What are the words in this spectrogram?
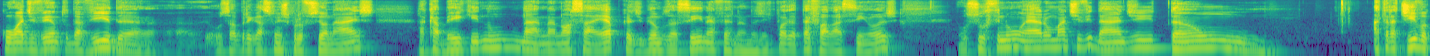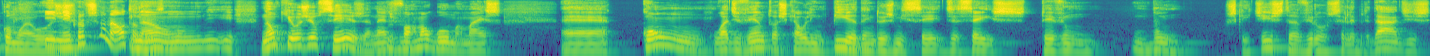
Com o advento da vida, as obrigações profissionais, acabei que na, na, nossa época, digamos assim, né, Fernando? A gente pode até falar assim hoje, o surf não era uma atividade tão atrativa como é hoje. E nem profissional talvez. Não, não, e, não que hoje eu seja, né, de uhum. forma alguma, mas é, com o advento, acho que a Olimpíada em 2016 teve um, um boom. O skatista virou celebridades,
